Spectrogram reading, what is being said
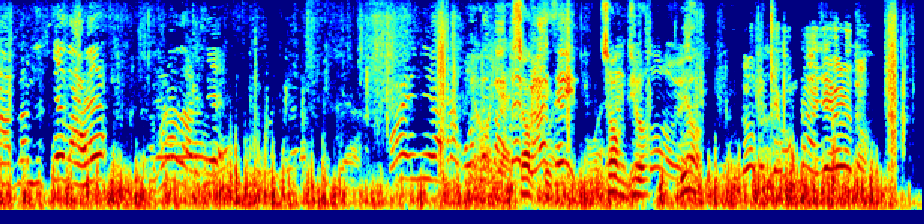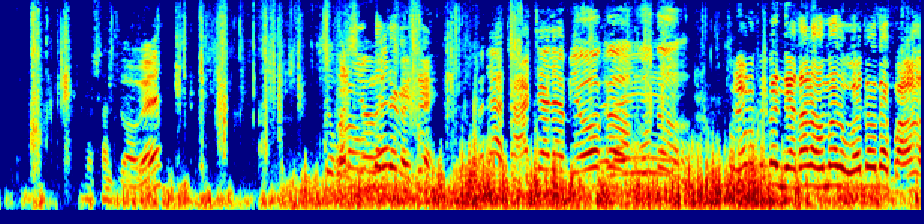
આટલામાં જ તે લાહે. હમણાં લડશે. કોઈ નહીં, આપણે ગોતો કાઢે, થઈ. શોખ જો તો જો તમે ગમતા હશે, હેડો તો. તો હવે શું હેડો, કરશે અમને હવે ત્યાં કહેશે. અલ્યા, કાચા લ્યા, બેહો કે ગોતો. હેડો, પેલી બાજુ નેસાડા અમારે હોય તો બધા ભાળો.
